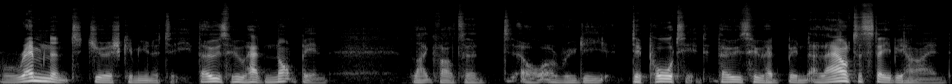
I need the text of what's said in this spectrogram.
remnant Jewish community, those who had not been, like Walter or Rudy, deported, those who had been allowed to stay behind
